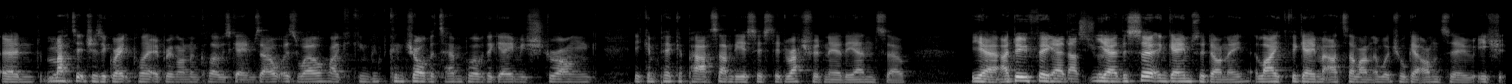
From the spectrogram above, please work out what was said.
And Matic is a great player to bring on and close games out as well. Like he can control the tempo of the game. He's strong. He can pick a pass, and he assisted Rashford near the end. So, yeah, I do think. Yeah, that's true. Yeah, there's certain games for Donny, like the game at Atalanta, which we'll get onto. He sh-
